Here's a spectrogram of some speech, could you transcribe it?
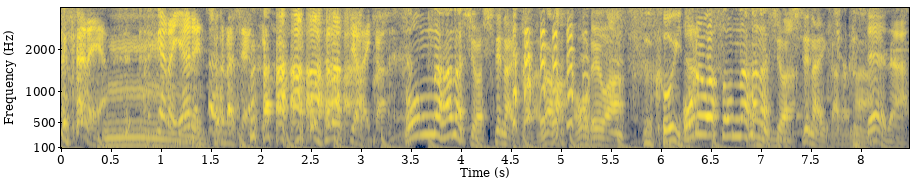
だからや。だからやれっちゅう話やんけ。日本正しいやないか。そんな話はしてないからな、俺は。すごいな。俺はそんな話はしてないからな。めちゃくちゃやな。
